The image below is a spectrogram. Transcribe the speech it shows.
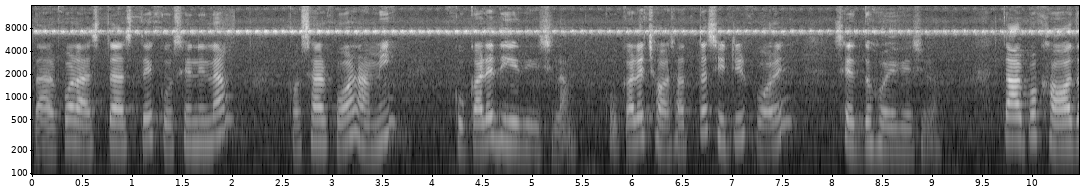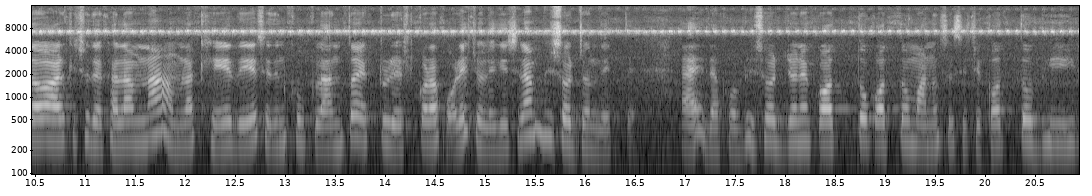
তারপর আস্তে আস্তে কষে নিলাম। কষার পর আমি কুকারে দিয়ে দিয়েছিলাম। কুকারে ছ সাতটা সিটির পরে সেদ্ধ হয়ে গেছিল। তারপর খাওয়া দাওয়া আর কিছু দেখালাম না। আমরা খেয়ে দিয়ে সেদিন খুব ক্লান্ত, একটু রেস্ট করার পরে চলে গেছিলাম বিসর্জন দেখতে। এই দেখো, বিসর্জনে কত কত মানুষ এসেছে কত ভিড়।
